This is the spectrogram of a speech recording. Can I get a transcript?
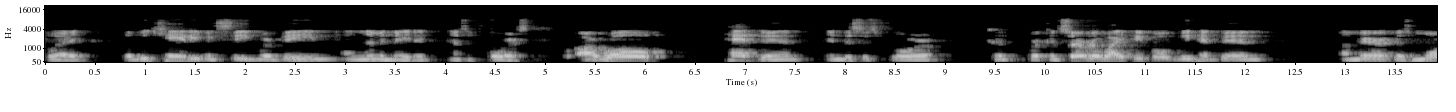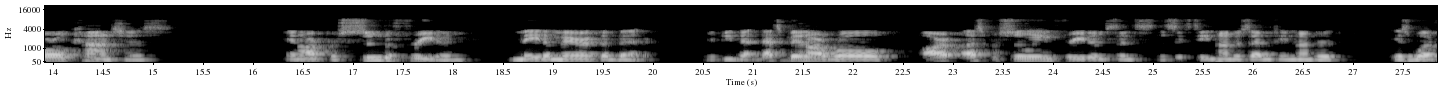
play that we can't even see we're being eliminated as a force. Our role had been, and this is for for conservative white people, we had been America's moral conscience, and our pursuit of freedom made America better. If you, that that's been our role. Our us pursuing freedom since the 1600s, 1700s is what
